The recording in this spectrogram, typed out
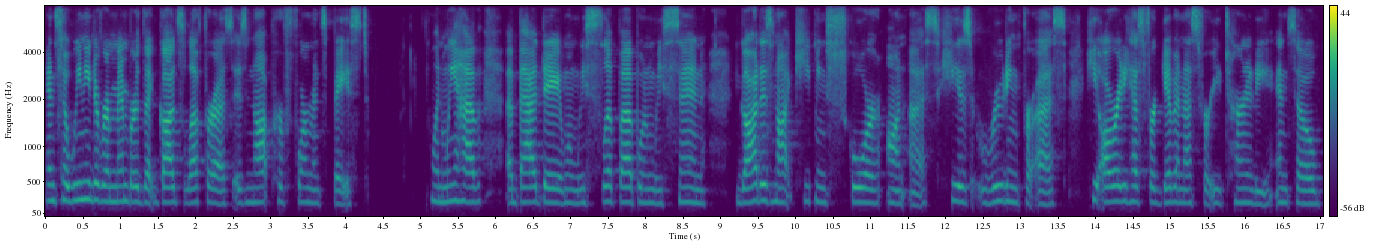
And so we need to remember that God's love for us is not performance based. When we have a bad day, when we slip up, when we sin, God is not keeping score on us. He is rooting for us. He already has forgiven us for eternity. And so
